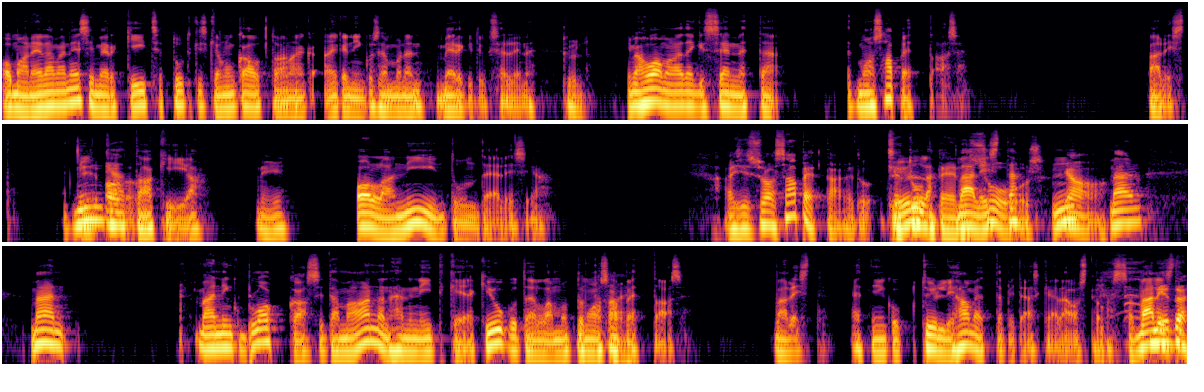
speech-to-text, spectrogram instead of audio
oman elämän esimerkki itse tutkiskelun kautta on aika, aika niin kuin semmoinen merkityksellinen. Kyllä. Niin mä huomaan jotenkin sen, että, että mua sapettaa se välistä. Että Siis minkä ota- takia Niin. ollaan niin tunteellisia. Ai siis sua sapettaa ne se Kyllä, välistä. Mm. Joo. Mä en, mä en, mä en niinku blokkaa sitä. Mä annan hänen itkeä ja kiukutella, mutta mua kai. sapettaa se välistä. Että niinku tyllihametta pitäisi käydä ostamassa. Välistä Niin, että-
